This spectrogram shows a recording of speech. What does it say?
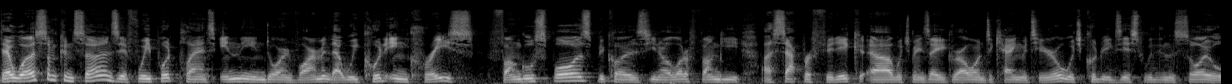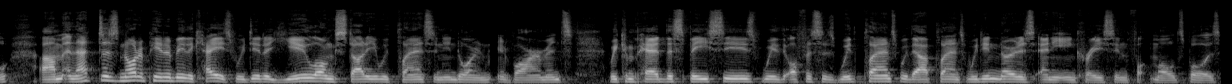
There were some concerns if we put plants in the indoor environment that we could increase fungal spores because you know a lot of fungi are saprophytic, uh, which means they grow on decaying material, which could exist within the soil, um, and that does not appear to be the case. We did a year-long study with plants in indoor en- environments. We compared the species with offices with plants, without plants. We didn't notice any increase in fo- mold spores.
